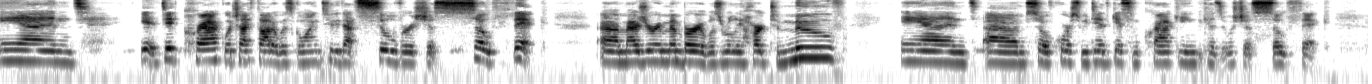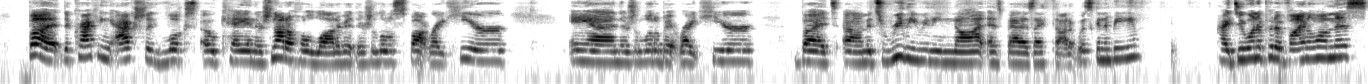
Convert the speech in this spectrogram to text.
and it did crack, which I thought it was going to. That silver is just so thick. Um, as you remember, it was really hard to move. And um, so, of course, we did get some cracking because it was just so thick. But the cracking actually looks okay, and there's not a whole lot of it. There's a little spot right here, and there's a little bit right here. But um, it's really, really not as bad as I thought it was going to be. I do want to put a vinyl on this.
